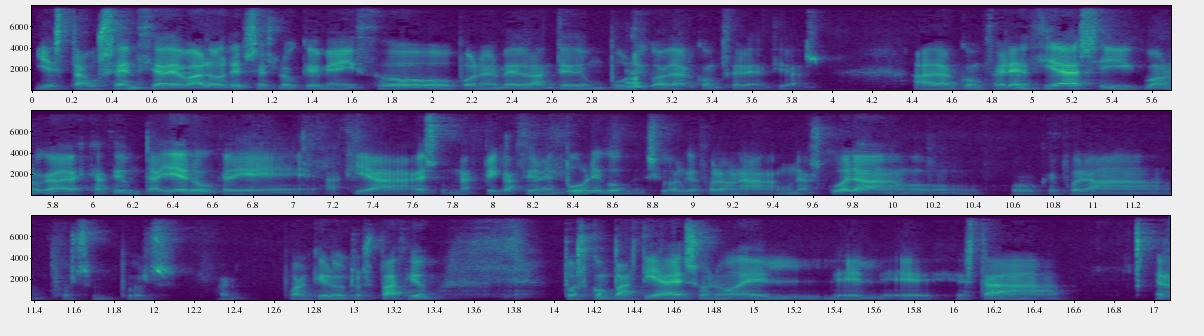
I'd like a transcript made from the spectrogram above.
y esta ausencia de valores es lo que me hizo ponerme delante de un público a dar conferencias. A dar conferencias y, bueno, cada vez que hacía un taller o que hacía eso, una explicación en público, es igual que fuera una, una escuela o, que fuera, pues, pues cualquier otro espacio, pues compartía eso, ¿no? El, el, esta, el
